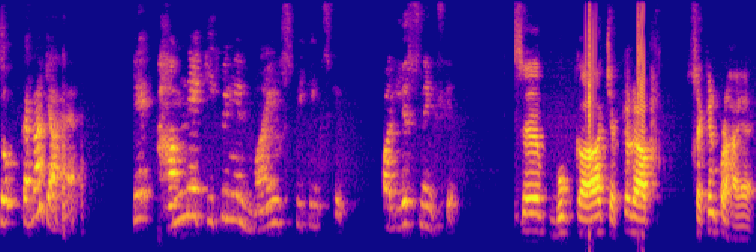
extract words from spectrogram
करना क्या है? कि हमने keeping in mind speaking skill और लिसनिंग स्किल इस बुक का चैप्टर आप सेकंड पढ़ाया है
